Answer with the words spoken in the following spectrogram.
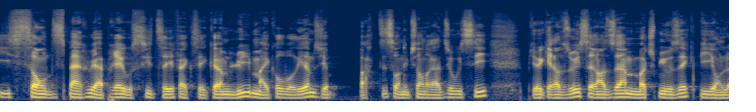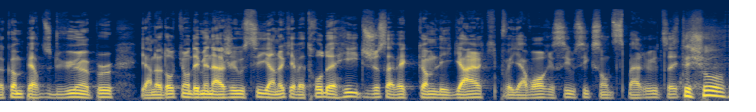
ils sont disparus après aussi, tu sais. Fait que c'est comme lui, Michael Williams, il a parti son émission de radio ici, puis il a gradué, il s'est rendu à Much Music, puis on l'a comme perdu de vue un peu. Il y en a d'autres qui ont déménagé aussi, il y en a qui avaient trop de hate juste avec comme les guerres qu'il pouvait y avoir ici aussi qui sont disparues. C'était chaud.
